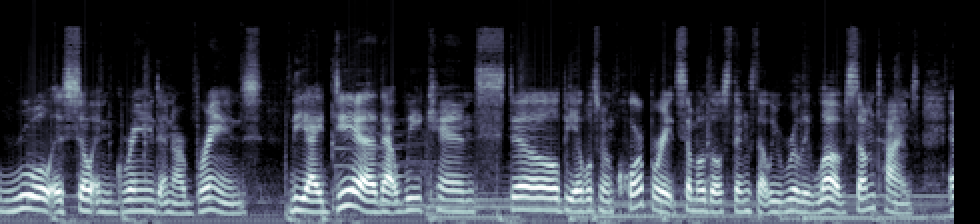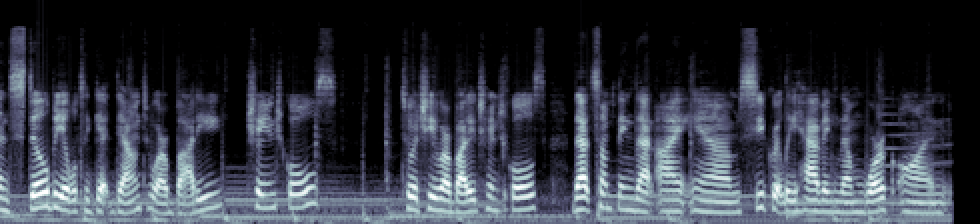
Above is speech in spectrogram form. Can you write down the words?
rule is so ingrained in our brains. The idea that we can still be able to incorporate some of those things that we really love sometimes and still be able to get down to our body change goals to achieve our body change goals that's something that I am secretly having them work on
